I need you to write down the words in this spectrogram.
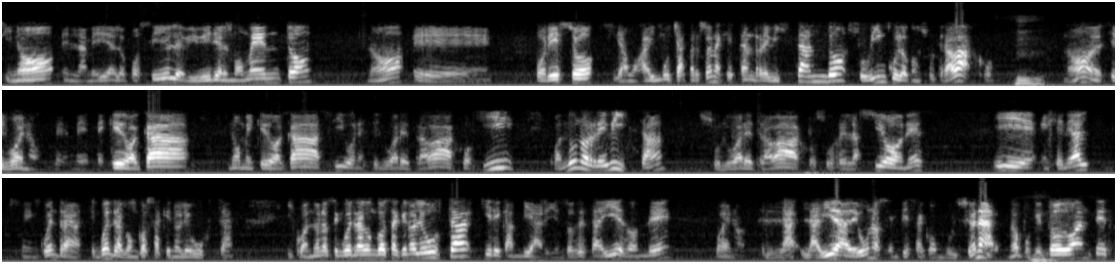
sino, en la medida de lo posible, vivir el momento, ¿no? Eh, por eso, digamos, hay muchas personas que están revisando su vínculo con su trabajo, mm. ¿no? Es decir, bueno, me, me quedo acá, no me quedo acá, sigo en este lugar de trabajo. Y cuando uno revisa su lugar de trabajo, sus relaciones, y en general se encuentra, se encuentra con cosas que no le gustan. Y cuando uno se encuentra con cosas que no le gusta, quiere cambiar. Y entonces ahí es donde, bueno, la, la vida de uno se empieza a convulsionar, ¿no? Porque mm. todo antes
